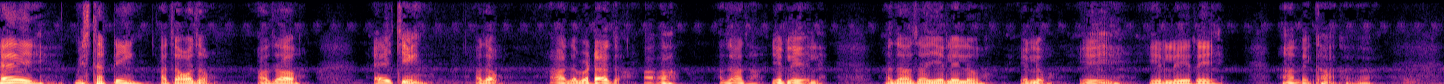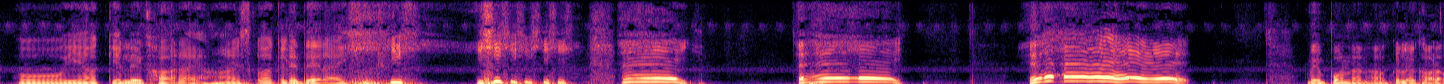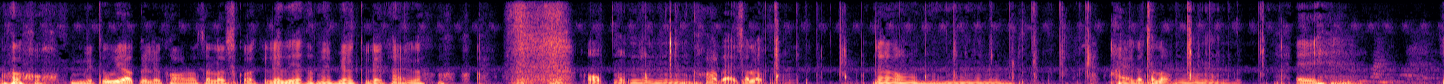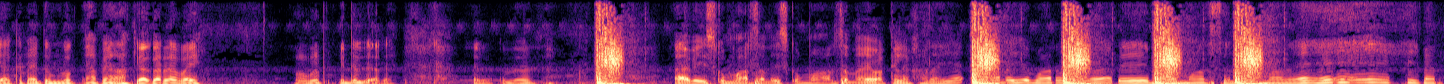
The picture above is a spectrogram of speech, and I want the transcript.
हे mister टिंग आ जाओ आ जाओ आ जाओ हे चिंग आ जाओ आ जाओ बेटा आ जाओ आ आ आ जाओ आ जाओ ये ले ये ले। आ जाओ आ जाओ ये ले लो, ये लो, ये ये ले रे। हाँ ले, खा खा खा। ओ, ये अकेले खा रहा है। हाँ इसको अकेले दे रहा ही। ही, हे हे हे मैं बोला ना, अकेले खा रहा हूँ। मैं तो भी अकेले खा रहा साला उसको अकेले दिया था, मैं भी अकेले खाएगा। खा रहा है साला। खाएगा साला। ए, क्या कर रहे तुम लोग यहाँ पे हाँ? क्या कर रहे भाई? वो इधर जा रहे हैं। अबे इसको मार साला, इसको मार साला, ये अकेले खा रहा है मारो ये मारो अबे मार मार साला मार।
